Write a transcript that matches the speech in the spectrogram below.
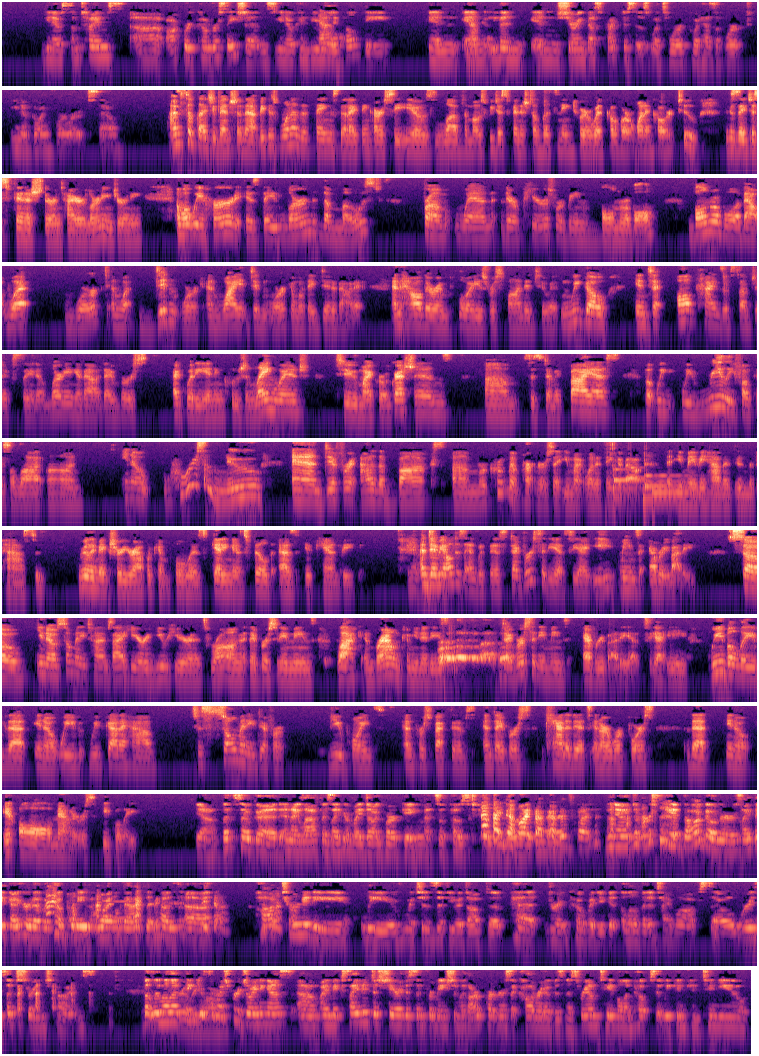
you know, sometimes uh, awkward conversations, you know, can be yeah. really healthy in and yeah. even in sharing best practices, what's worked, what hasn't worked, you know, going forward. So. I'm so glad you mentioned that because one of the things that I think our CEOs love the most, we just finished a listening tour with cohort one and cohort two because they just finished their entire learning journey. And what we heard is they learned the most from when their peers were being vulnerable, vulnerable about what worked and what didn't work and why it didn't work and what they did about it. and how their employees responded to it. And we go into all kinds of subjects, you know, learning about diverse equity and inclusion language to microaggressions, um, systemic bias. But we, we really focus a lot on, you know, who are some new and different out of the box um, recruitment partners that you might want to think about that you maybe haven't in the past to really make sure your applicant pool is getting as filled as it can be. Yeah. And Debbie, I'll just end with this. Diversity at CIE means everybody. So, you know, so many times I hear and you hear, and it's wrong that diversity means black and brown communities. diversity means everybody at CIE. We believe that, you know, we've, we've got to have just so many different viewpoints and perspectives and diverse candidates in our workforce that, you know, it all matters equally. Yeah, that's so good. And I laugh as I hear my dog barking. That's supposed to. I know. I thought that was fun. you know, diversity of dog owners. I think I heard of a company a while back that has a yeah. paternity leave, which is if you adopt a pet during COVID, you get a little bit of time off. So we're in such strange times. But Luella, really thank you are. so much for joining us. Um, I'm excited to share this information with our partners at Colorado Business Roundtable in hopes that we can continue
